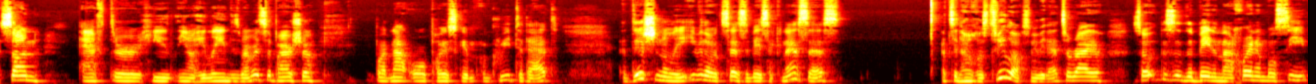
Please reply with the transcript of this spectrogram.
son after he, you know, he leaned his bar mitzvah parsha but not all poskim agreed to that. Additionally, even though it says the basic Knesses, it's in Hilchos so maybe that's a raya. So this is a debate in the and We'll see.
